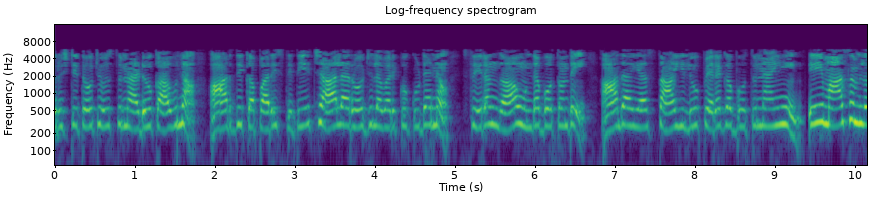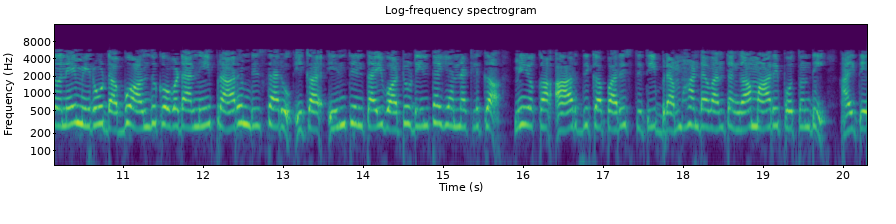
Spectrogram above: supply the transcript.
దృష్టితో చూస్తున్నాడు. కావున ఆర్థిక పరిస్థితి చాలా రోజుల వరకు కూడాను స్థిరంగా ఉండబోతోంది. ఆదాయ స్థాయిలు పెరగబోతున్నాయి. ఈ మాసంలోనే మీరు డబ్బు అందుకోవడాన్ని ప్రారంభిస్తారు. ఇక ఇంతింతై వటుడింతై అన్నట్లుగా మీ యొక్క ఆర్థిక పరిస్థితి బ్రహ్మాండవంతంగా మారిపోతుంది. అయితే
